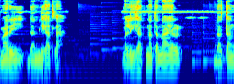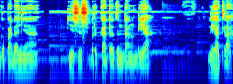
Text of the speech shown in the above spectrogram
"Mari dan lihatlah." Melihat Nathanael datang kepadanya, Yesus berkata tentang dia, "Lihatlah,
